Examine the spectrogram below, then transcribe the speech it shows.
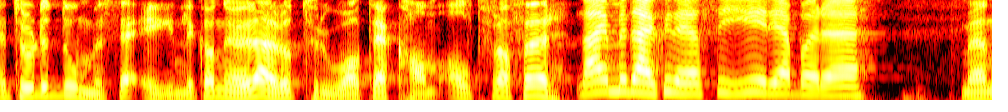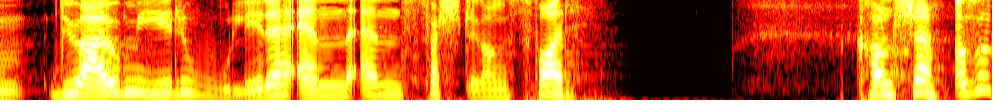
Jeg tror det dummeste jeg egentlig kan gjøre, er å tro at jeg kan alt fra før. Nei, men det er jo ikke det jeg sier. Jeg bare Men Du er jo mye roligere enn en førstegangsfar. Kanskje. altså,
